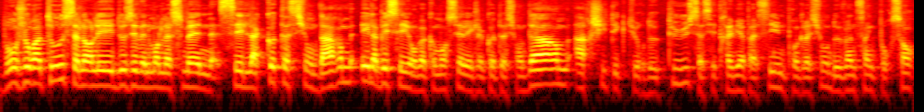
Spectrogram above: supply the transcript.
bonjour à tous. Alors les deux événements de la semaine, c'est la cotation d'armes et la BCE. On va commencer avec la cotation d'armes, architecture de puce, ça s'est très bien passé, une progression de 25%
